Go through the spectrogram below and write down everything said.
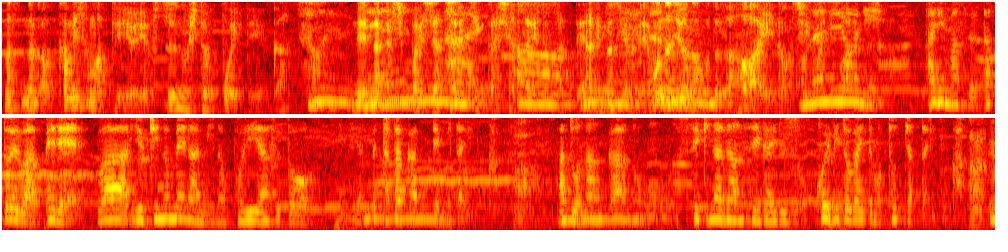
まあ、なんか神様というよりは普通の人っぽいというか、そうですね。ね、なんか失敗しちゃったりはい喧嘩しちゃったりとかってありますよね、同じようなことがハワイの神話にようにもあるんですかあります。例えばペレは雪の女神のポリアフとやっぱり戦ってみたりとか。ああとなんかあの素敵な男性がいると恋人がいても取っちゃったりとか。そ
